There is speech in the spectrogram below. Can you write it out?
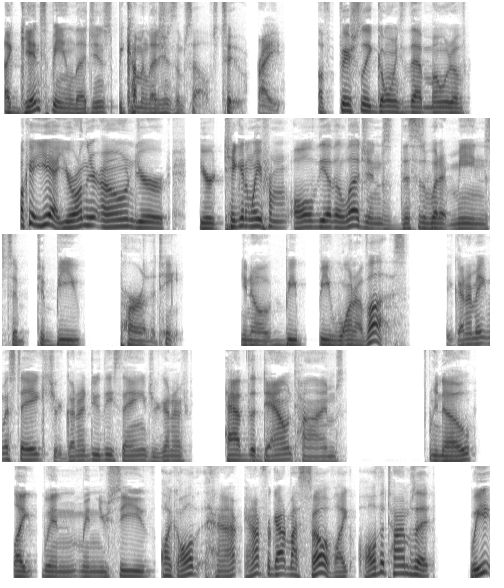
against being legends becoming legends themselves too, right? Officially going through that mode of okay, yeah, you're on your own, you're you're taken away from all the other legends. This is what it means to to be part of the team. You know, be be one of us. You're gonna make mistakes, you're gonna do these things, you're gonna have the down times, you know, like when when you see like all and I, and I forgot myself like all the times that we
